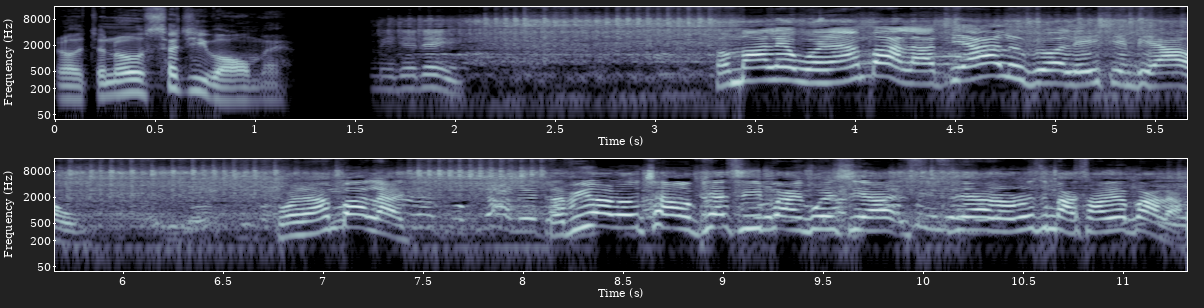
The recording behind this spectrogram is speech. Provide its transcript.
အဲ့တော့ကျွန်တော်တို့ဆက်ကြည့်ပါဦးမယ်မိတဲ့တဲ့ဗမာလဲဝရမ်းပါလားပြားလို့ပြောလေရှင်ပြားကိုဝရမ်းပါလားတပည့်တော်တို့ချောင်းဖြက်စီးပိုင်ခွင့်ဆရာဆရာတော်တို့ဒီမှာဆောင်ရွက်ပါလား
